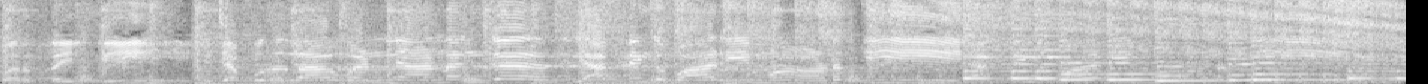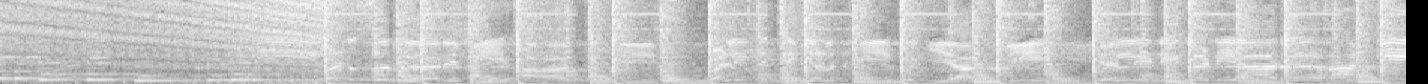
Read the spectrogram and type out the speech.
ಬರ್ತೈತಿ. ಬಿಜಾಪುರ ಲಾವಣ್ಯ ನಂಗ ಯಾಕಿಂಗ ಬಾರಿ ಮಾಡತಿ. ಗಂಡಸರ ಅರಿವಿ ಎಲ್ಲಿಡಿ ಗಡಿಯಾರ ಹಾಕಿ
